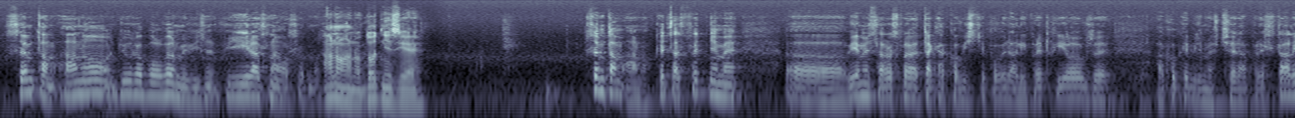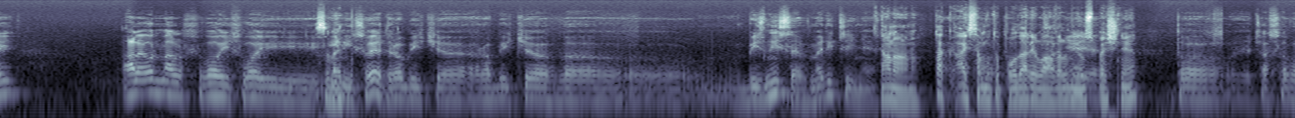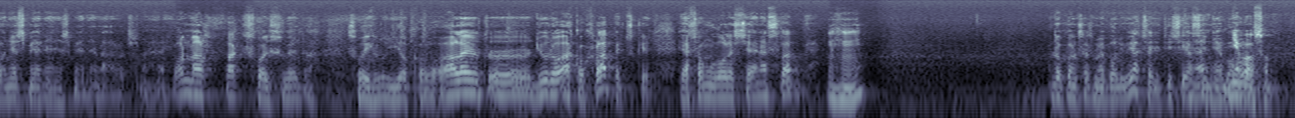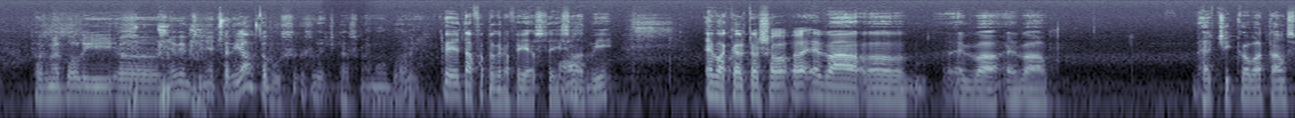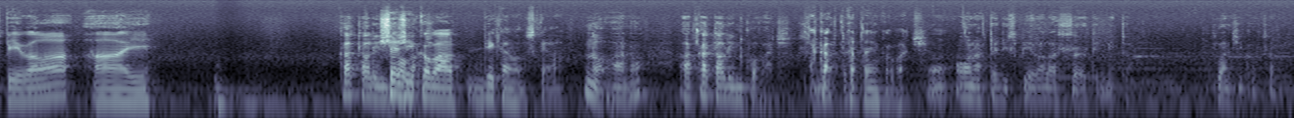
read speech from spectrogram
Sem tam áno, Ďuro bol veľmi výrazná osobnosť. Áno, áno, dodnes je. Sem tam áno. Keď sa stretneme, vieme sa rozprávať tak, ako vy ste povedali pred chvíľou, že ako keby sme včera prestali. Ale on mal svoj, svoj svet. iný svet robiť, eh, robiť eh, v, v biznise, v medicíne. Áno, áno. Tak aj sa mu to, to podarilo a veľmi úspešne. To je časovo nesmierne, nesmierne náročné. Hej. On mal fakt svoj svet a svojich ľudí okolo. Ale uh, Ďuro ako chlapec, keď ja som mu bol ešte aj na svadbe. Uh-huh. Dokonca sme boli viacerí, ty si asi nebol. Nebol som. To sme boli, uh, neviem, či necelý autobus z Večka sme mu boli. To je jedna fotografia z tej no. svadby. Eva Keltošo, e, Eva, uh, Eva, Eva Herčíková tam spievala, aj Katalín Šežíková Dekanovská. No, áno. A Katalín Kovač. A Ka- Katalín Kovač. No, ona vtedy spievala s týmito Slančikovcami.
